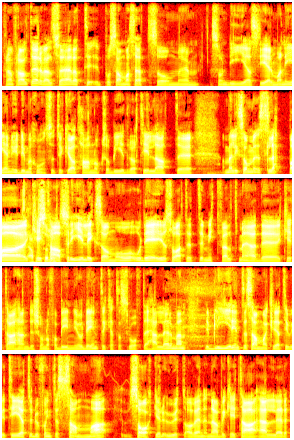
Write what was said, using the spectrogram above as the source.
Framförallt är det väl så här att på samma sätt som, eh, som Diaz ger Mané en ny dimension så tycker jag att han också bidrar till att eh, men liksom släppa Keita fri liksom. Och, och, det är ju så att ett mittfält med eh, Keita, Henderson och Fabinho det är inte katastrof det heller. Men det blir inte samma kreativitet. Du får inte samma saker ut av en Naby Keita eller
